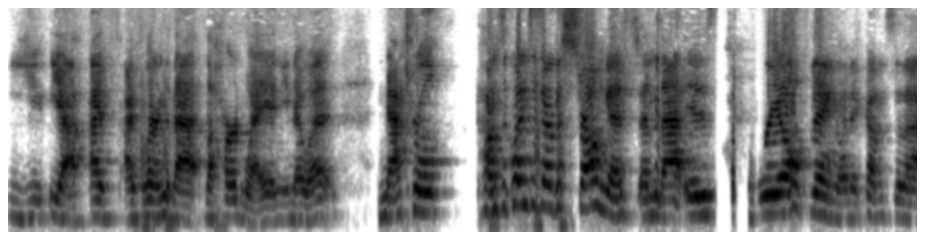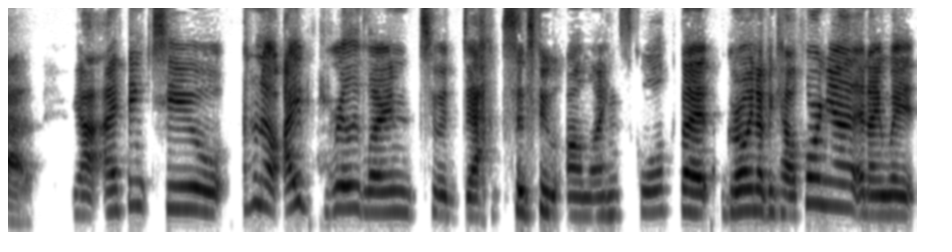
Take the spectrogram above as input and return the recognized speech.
You, yeah, I've I've learned that the hard way, and you know what? Natural consequences are the strongest, and that is a real thing when it comes to that. Yeah, I think too, I don't know, I really learned to adapt to do online school. But growing up in California, and I went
